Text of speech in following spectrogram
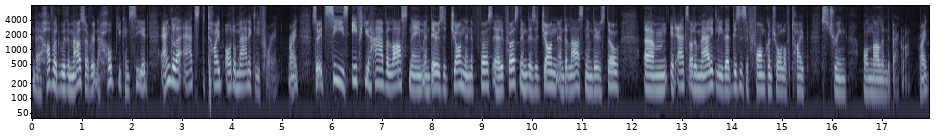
and I hovered with the mouse over it, and I hope you can see it, Angular adds the type automatically for it. Right, so it sees if you have a last name and there's a John and the first uh, first name there's a John and the last name there's Doe, um, it adds automatically that this is a form control of type string or null in the background, right?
